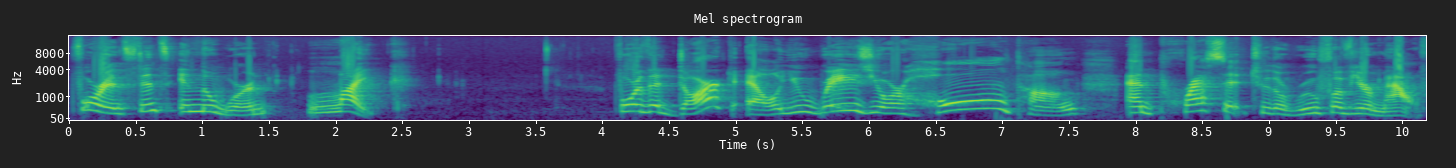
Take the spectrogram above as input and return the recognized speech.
For instance, in the word like. For the dark L, you raise your whole tongue and press it to the roof of your mouth.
